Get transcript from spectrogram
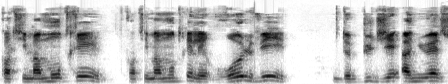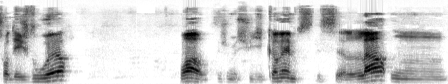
Quand il m'a montré, quand il m'a montré les relevés de budget annuel sur des joueurs, waouh, je me suis dit quand même, là, on,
